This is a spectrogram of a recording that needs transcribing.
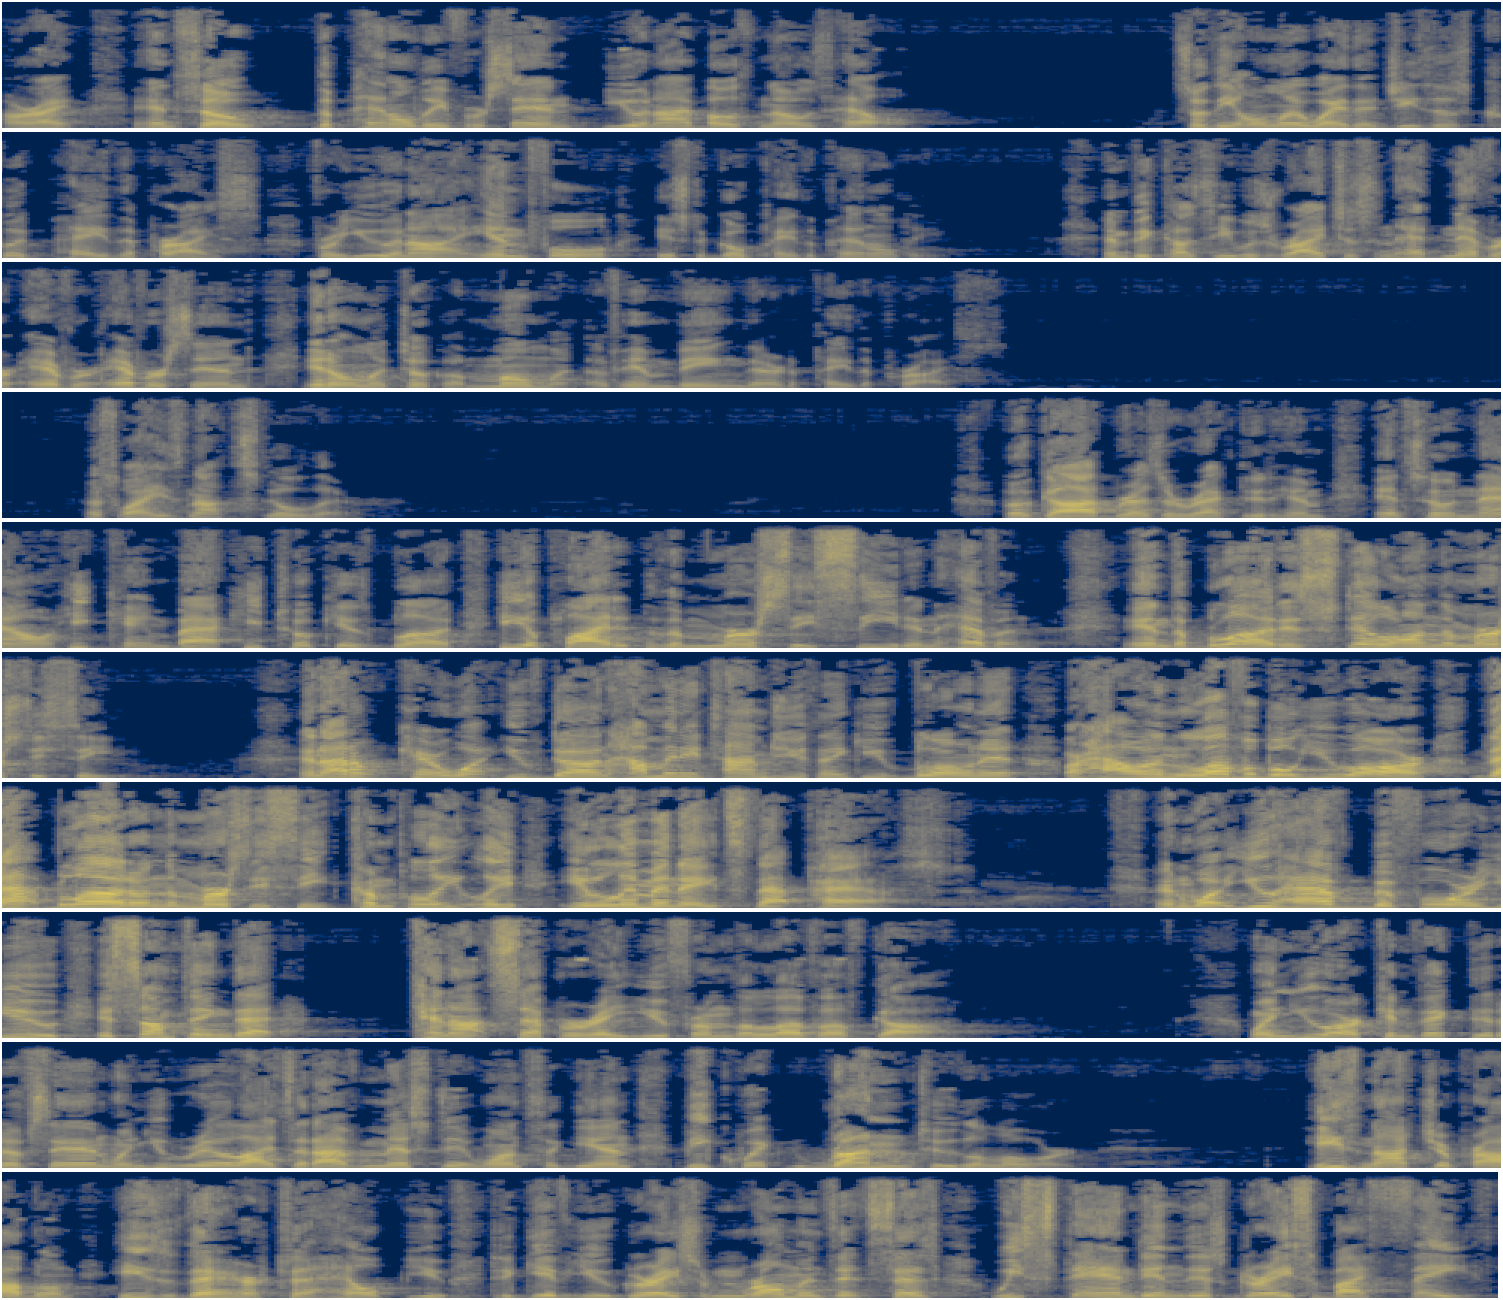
All right? And so the penalty for sin, you and I both know is hell. So the only way that Jesus could pay the price for you and I in full is to go pay the penalty. And because he was righteous and had never, ever, ever sinned, it only took a moment of him being there to pay the price. That's why he's not still there. But God resurrected him, and so now he came back. He took his blood, he applied it to the mercy seat in heaven, and the blood is still on the mercy seat. And I don't care what you've done, how many times you think you've blown it, or how unlovable you are, that blood on the mercy seat completely eliminates that past. And what you have before you is something that cannot separate you from the love of God. When you are convicted of sin, when you realize that I've missed it once again, be quick, run to the Lord. He's not your problem. He's there to help you, to give you grace. In Romans, it says we stand in this grace by faith.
